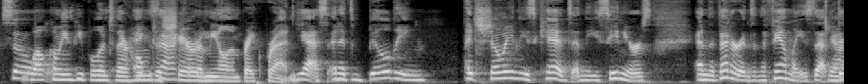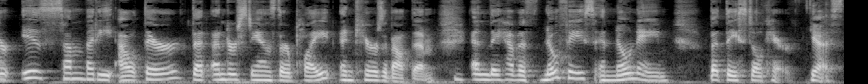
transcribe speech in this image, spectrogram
So welcoming people into their home to share a meal and break bread. Yes. And it's building, it's showing these kids and these seniors and the veterans and the families that Yeah. there is somebody out there that understands their plight and cares about them. Mm-hmm. And they have a no face and no name, but they still care. Yes.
